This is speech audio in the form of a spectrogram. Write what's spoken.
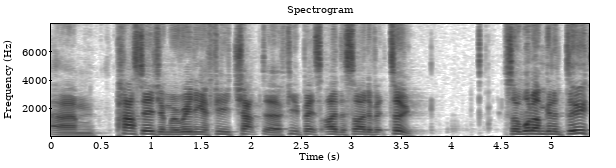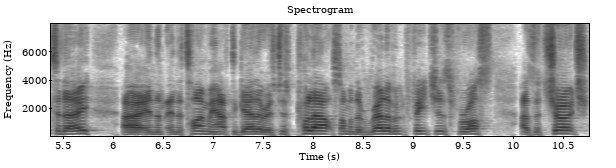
um, passage, and we're reading a few, chapter, a few bits either side of it too. So, what I'm going to do today uh, in, the, in the time we have together is just pull out some of the relevant features for us as a church.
